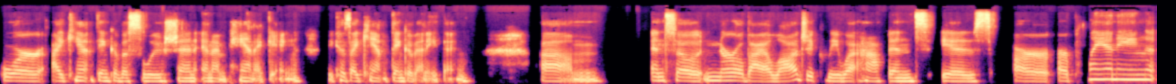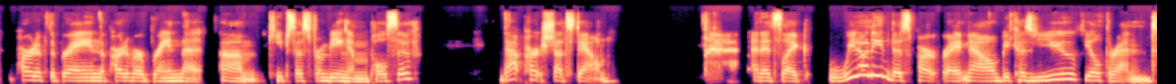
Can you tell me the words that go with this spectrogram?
or I can't think of a solution and I'm panicking because I can't think of anything. Um, and so neurobiologically, what happens is our our planning part of the brain, the part of our brain that um, keeps us from being impulsive, that part shuts down. And it's like, we don't need this part right now because you feel threatened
